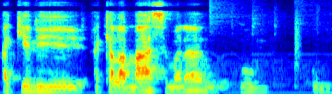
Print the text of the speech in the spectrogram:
aquele, aquela máxima, né? O, o,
